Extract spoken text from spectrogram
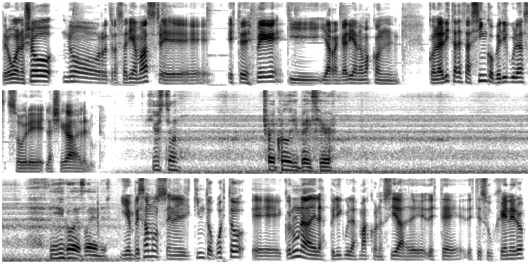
Pero bueno, yo no retrasaría más este despegue y, y arrancaría nomás con, con la lista de estas cinco películas sobre la llegada a la luna. Houston, Tranquility Base here. The Eagle has landed. Y empezamos en el quinto puesto eh, con una de las películas más conocidas de, de este, de este subgénero.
